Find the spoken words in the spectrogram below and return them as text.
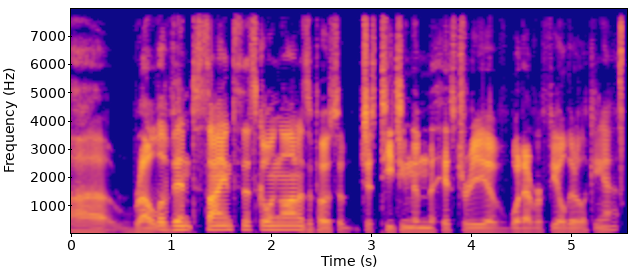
uh, relevant science that's going on as opposed to just teaching them the history of whatever field they're looking at?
